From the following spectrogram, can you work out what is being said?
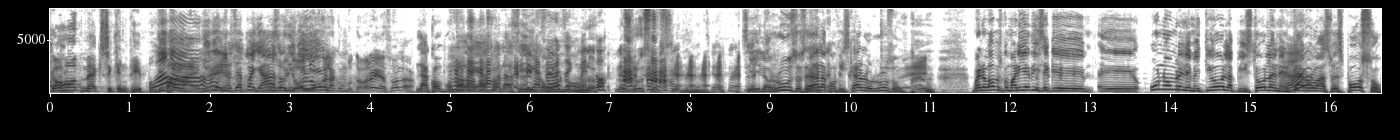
Go home, Mexican people. DJ, Bye. DJ, no sea payaso, Soy yo, DJ. loco, ¿eh? la computadora ya sola. La computadora ya sola, sí, Ya cómo sabe el no. Los, los rusos. Sí, los rusos, se dan a confiscar los rusos. Bueno, vamos con María. Dice que eh, un hombre le metió la pistola en el ¿Ah? carro a su esposo.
